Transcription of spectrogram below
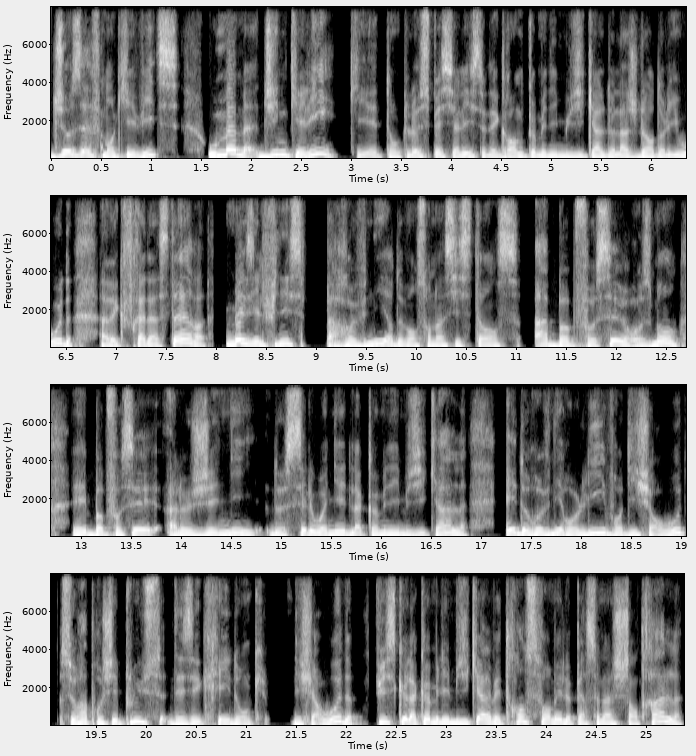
Joseph Mankiewicz ou même Gene Kelly, qui est donc le spécialiste des grandes comédies musicales de l'âge d'or d'Hollywood, avec Fred Astaire. Mais ils finissent revenir devant son insistance à Bob Fosse, heureusement. Et Bob Fosse a le génie de s'éloigner de la comédie musicale et de revenir au livre d'Isherwood, se rapprocher plus des écrits donc d'Isherwood, puisque la comédie musicale avait transformé le personnage central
